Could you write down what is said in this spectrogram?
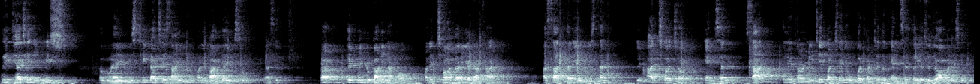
ત્રિજ્યા છે એકવીસ ગુણ્યા એકવીસ, થીટા છે સાઠ અને ભાગ્યા એકસો એસી. એક બિંદુ કાઢી નાખો. અને છ તરી અઢાર થાય. આ સાત તરી એકવીસ થાય. એટલે આ છ છ કેન્સલ. સાત અને ત્રણ નીચે પણ છે ને ઉપર પણ છે, તો કેન્સલ કરીએ. શું જવાબ મળે છે?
